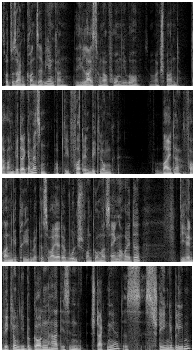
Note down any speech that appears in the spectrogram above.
sozusagen konservieren kann. Die Leistung auf hohem Niveau. Sind wir gespannt. Daran wird er gemessen, ob die Fortentwicklung weiter vorangetrieben wird. Das war ja der Wunsch von Thomas Henger heute. Die Entwicklung, die begonnen hat, ist stagniert, ist, ist stehen geblieben.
